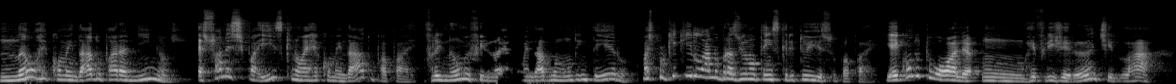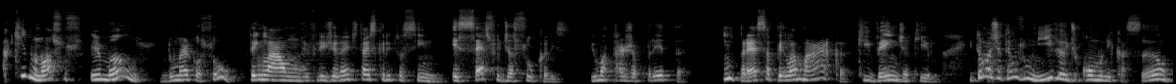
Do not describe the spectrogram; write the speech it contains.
não recomendado para ninhos. É só nesse país que não é recomendado, papai? Eu falei, não, meu filho, não é recomendado no mundo inteiro. Mas por que, que lá no Brasil não tem escrito isso, papai? E aí, quando tu olha um refrigerante lá, aqui nos nossos irmãos do Mercosul, tem lá um refrigerante, está escrito assim, excesso de açúcares, e uma tarja preta impressa pela marca que vende aquilo. Então nós já temos um nível de comunicação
